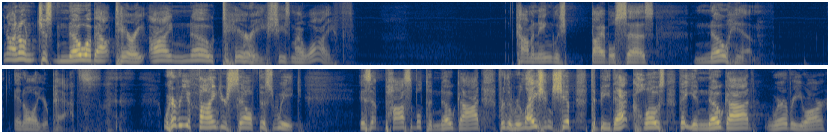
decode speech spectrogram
You know, I don't just know about Terry, I know Terry. She's my wife. The Common English Bible says, know him in all your paths. Wherever you find yourself this week, is it possible to know God, for the relationship to be that close that you know God wherever you are?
